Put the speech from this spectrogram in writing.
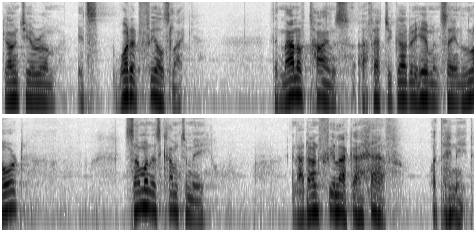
go into your room, it's what it feels like. The amount of times I've had to go to Him and say, Lord, someone has come to me, and I don't feel like I have what they need.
